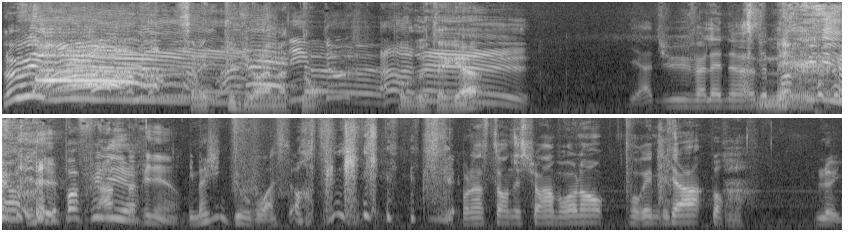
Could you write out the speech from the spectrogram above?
Ça va être plus dur là maintenant pour Gotaga. Il y a du 9. Mais C'est pas Ah, fini. pas fini. hein. Imagine deux rois sortent. Pour l'instant, on est sur un brelan pour. Porte. L'œil.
